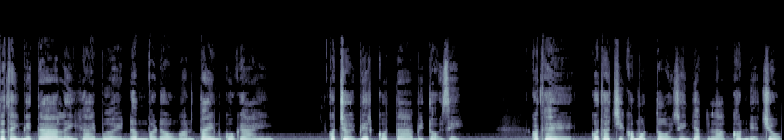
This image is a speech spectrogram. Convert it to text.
tôi thấy người ta lấy gai bưởi đâm vào đầu ngón tay một cô gái. Có trời biết cô ta bị tội gì. Có thể cô ta chỉ có một tội duy nhất là con địa chủ.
